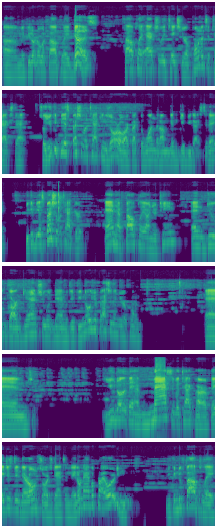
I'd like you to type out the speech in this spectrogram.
Um, if you don't know what Foul Play does, Foul play actually takes your opponent's attack stat. So you could be a special attacking Zoroark like the one that I'm going to give you guys today. You could be a special attacker and have foul play on your team and do gargantuan damage. If you know you're faster than your opponent and you know that they have massive attack power, if they just did their own swords dance and they don't have a priority move, you can do foul play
